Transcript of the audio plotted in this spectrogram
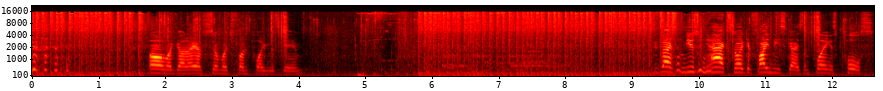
Oh my god, I have so much fun playing this game. You guys, I'm using hacks so I can find these guys. I'm playing as Pulse.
